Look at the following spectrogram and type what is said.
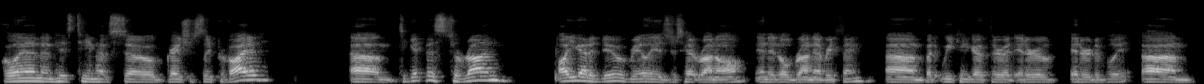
Glenn and his team have so graciously provided. Um, to get this to run, all you got to do really is just hit run all and it'll run everything. Um, but we can go through it iter- iteratively. Um,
